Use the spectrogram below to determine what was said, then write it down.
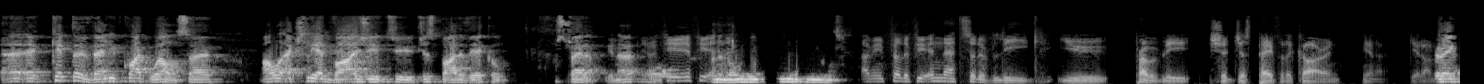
uh, uh, kept their value quite well. So I'll actually advise you to just buy the vehicle straight up. You know, yeah, if you, if you on a normal. I mean, Phil, if you're in that sort of league, you probably should just pay for the car and you know get on. Correct.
